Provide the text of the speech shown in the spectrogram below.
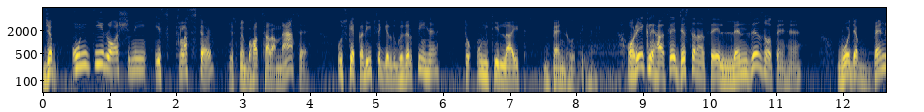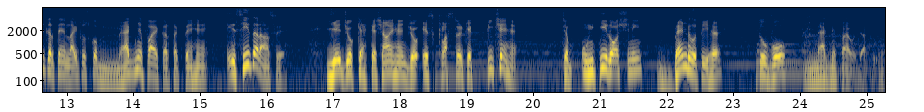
جب ان کی روشنی اس کلسٹر جس میں بہت سارا میس ہے، اس کے قریب سے گرد گزرتی ہیں تو ان کی لائٹ بینڈ ہوتی ہے۔ اور ایک لحاظ سے جس طرح سے لینزز ہوتے ہیں، وہ جب بینڈ کرتے ہیں، لائٹ اس کو میگنیفائی کر سکتے ہیں۔ اسی طرح سے یہ جو کہکشائیں ہیں، جو اس کلسٹر کے پیچھے ہیں، جب ان کی روشنی بینڈ ہوتی ہے، تو وہ میگنیفائی ہو جاتی ہے۔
